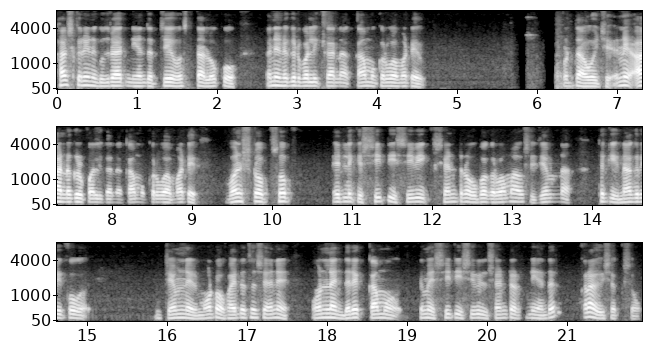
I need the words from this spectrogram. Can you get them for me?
ખાસ કરીને ગુજરાતની અંદર જે વસતા લોકો અને નગરપાલિકાના કામો કરવા માટે પડતા હોય છે અને આ નગરપાલિકાના કામો કરવા માટે વન સ્ટોપ શોપ એટલે કે સિટી સિવિક સેન્ટરો ઊભા કરવામાં આવશે. જેમના થકી નાગરિકો જેમને મોટો ફાયદો થશે અને ઓનલાઈન દરેક કામો તમે સિટી સિવિલ સેન્ટરની અંદર કરાવી શકશો.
